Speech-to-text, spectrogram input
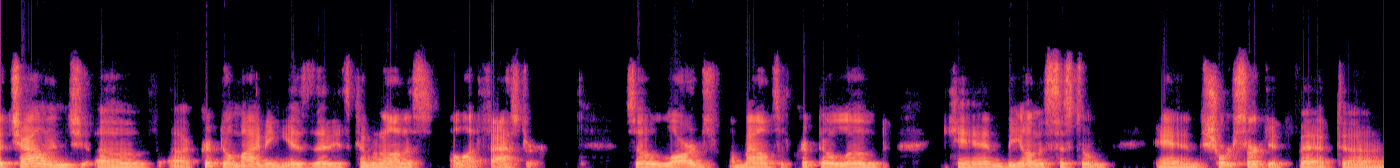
The challenge of uh, crypto mining is that it's coming on us a lot faster. So large amounts of crypto load can be on the system and short circuit that uh,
